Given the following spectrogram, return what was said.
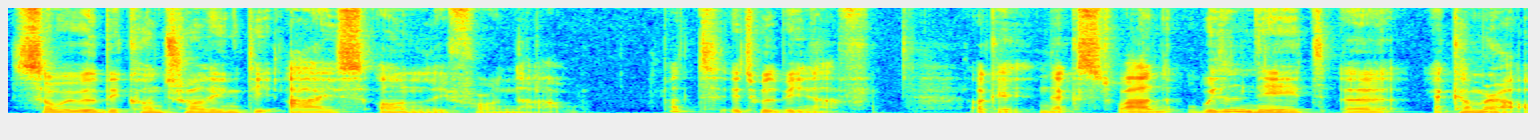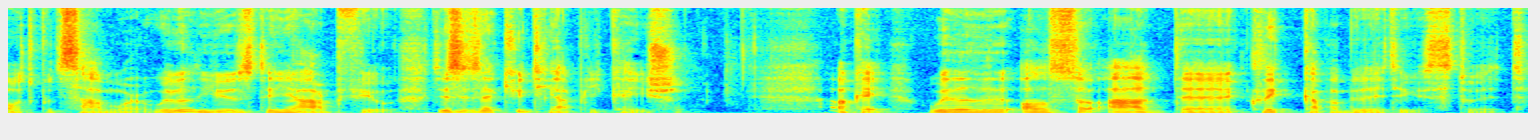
So we will be controlling the eyes only for now, but it will be enough. Okay, next one, we'll need uh, a camera output somewhere. We will use the YARP view. This is a Qt application. Okay, we'll also add the click capabilities to it.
